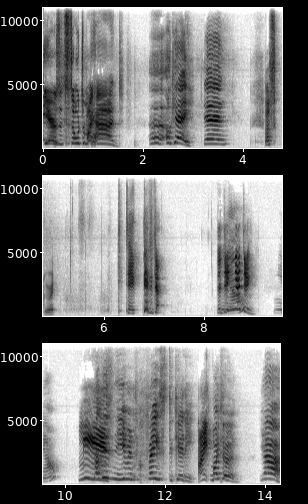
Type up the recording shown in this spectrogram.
in years. It's so to my hand. Uh, okay, then. Oh, screw it. Take, da, da. Da, ding, da, ding. Meow. Me. That isn't even face to kitty. I. My turn. Yeah.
